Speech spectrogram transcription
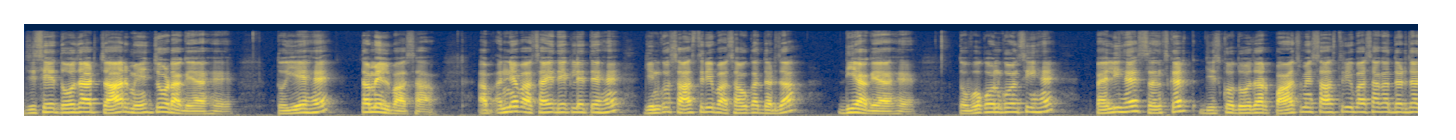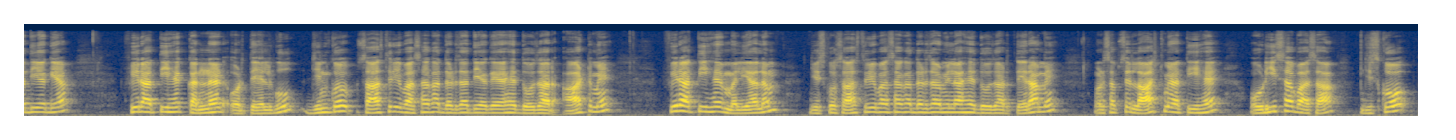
जिसे 2004 में जोड़ा गया है। तो ये है तमिल भाषा। अब अन्य भाषाएँ देख लेते हैं जिनको शास्त्रीय भाषाओं का दर्जा दिया गया है। तो वो कौन कौन सी हैं? पहली है संस्कृत, जिसको 2005 में शास्त्रीय भाषा का दर्जा दिया गया। फिर आती है कन्नड़ और तेलुगु, जिनको शास्त्रीय भाषा का दर्जा दिया गया है 2008 में। फिर आती है मलयालम, जिसको शास्त्रीय भाषा का दर्जा मिला है 2013 में। और सबसे लास्ट में आती है ओडिशा भाषा, जिसको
